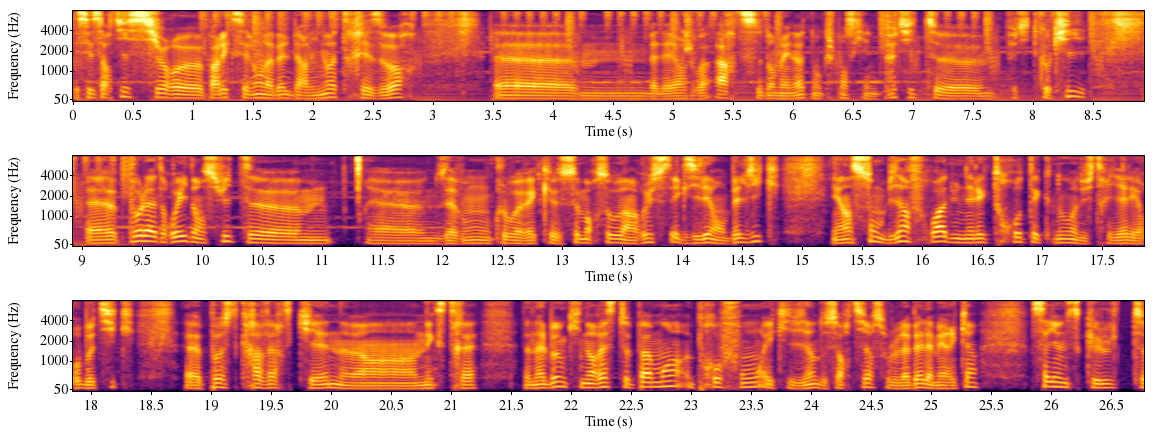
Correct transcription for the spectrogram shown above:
Et c'est sorti sur, par l'excellent label berlinois Trésor. Euh, bah D'ailleurs, je vois Arts dans mes notes, donc je pense qu'il y a une petite, euh, petite coquille. Euh, Polaroid, ensuite, euh, nous avons clos avec ce morceau, un russe exilé en Belgique, et un son bien froid d'une électro-techno industrielle et robotique post-kraftwerkienne, un extrait d'un album qui n'en reste pas moins profond et qui vient de sortir sur le label américain Science Cult.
